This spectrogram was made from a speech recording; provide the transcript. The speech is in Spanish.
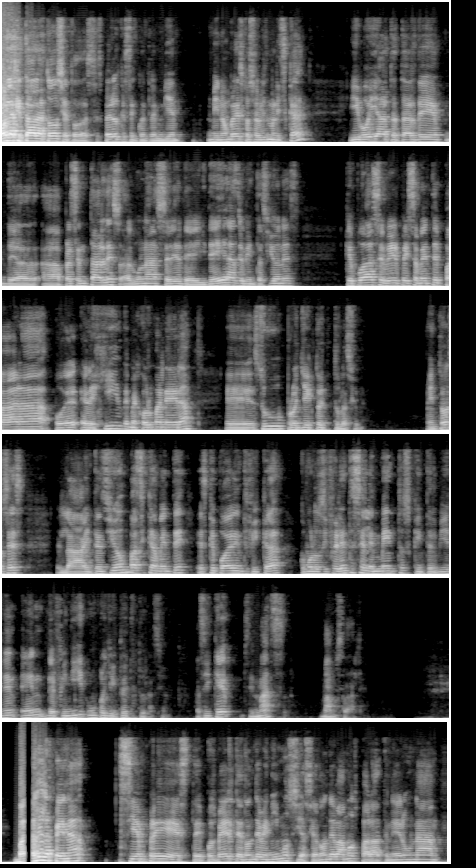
Hola, ¿qué tal a todos y a todas? Espero que se encuentren bien. Mi nombre es José Luis Mariscal y voy a tratar de, presentarles alguna serie de ideas, de orientaciones que puedan servir precisamente para poder elegir de mejor manera eh, su proyecto de titulación. Entonces, la intención básicamente es que puedan identificar como los diferentes elementos que intervienen en definir un proyecto de titulación. Así que, sin más, vamos a darle. Vale la pena siempre este, pues ver de dónde venimos y hacia dónde vamos para tener una,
